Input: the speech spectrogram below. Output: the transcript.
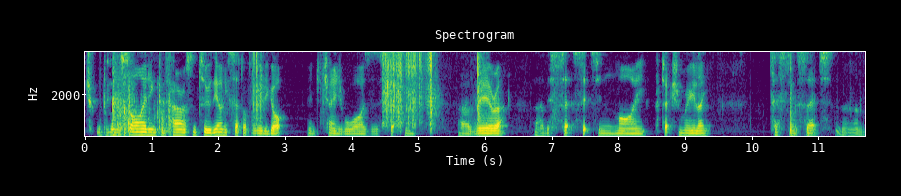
to one side in comparison to the only set I've really got interchangeable wise is this set from uh, Wera. Uh, this set sits in my protection relay testing set um,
